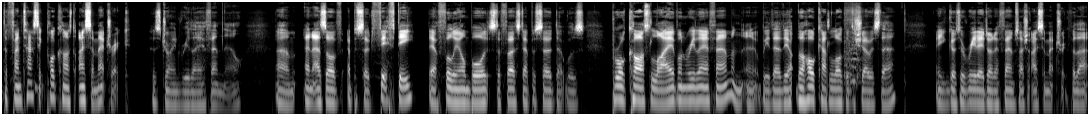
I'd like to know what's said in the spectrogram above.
the fantastic podcast Isometric has joined Relay FM now, um, and as of episode fifty, they are fully on board. It's the first episode that was broadcast live on Relay FM, and, and it'll be there. The, the whole catalog of the show is there. And you can go to relay.fm slash isometric for that.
